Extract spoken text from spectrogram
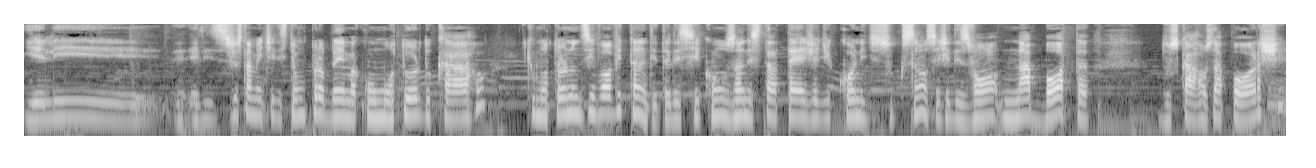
E ele. Eles justamente eles têm um problema com o motor do carro que o motor não desenvolve tanto. Então eles ficam usando estratégia de cone de sucção, ou seja, eles vão na bota dos carros da Porsche,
